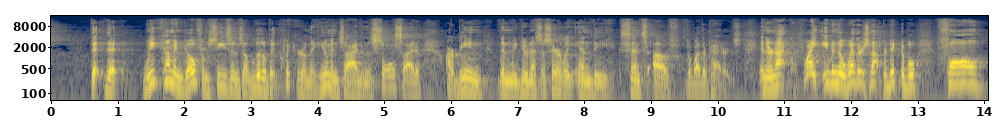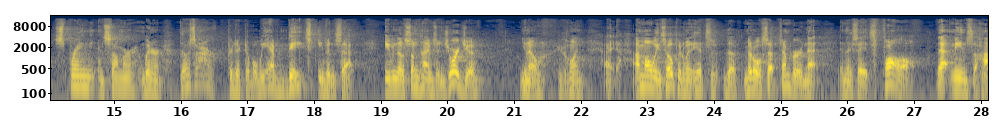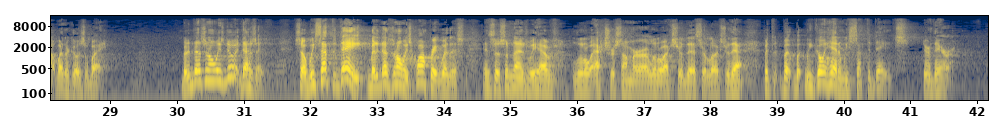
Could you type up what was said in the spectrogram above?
that, that we come and go from seasons a little bit quicker on the human side and the soul side of our being than we do necessarily in the sense of the weather patterns. And they're not quite, even though weather's not predictable, fall, spring, and summer, winter, those are predictable. We have dates even set. Even though sometimes in Georgia, you know, you're going, I, am always hoping when it's the middle of September and that, and they say it's fall, that means the hot weather goes away. But it doesn't always do it, does it? So we set the date, but it doesn't always cooperate with us. And so sometimes we have a little extra summer or a little extra this or a little extra that. But, but, but we go ahead and we set the dates. They're there.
